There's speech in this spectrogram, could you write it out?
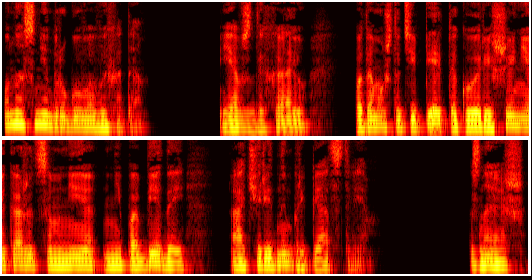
У нас нет другого выхода. Я вздыхаю, потому что теперь такое решение кажется мне не победой, а очередным препятствием. Знаешь,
